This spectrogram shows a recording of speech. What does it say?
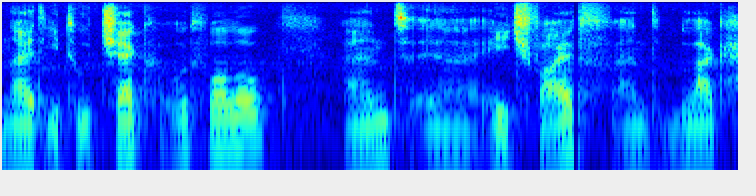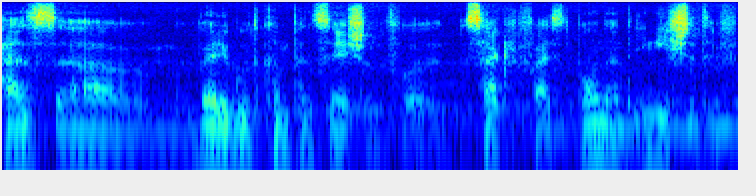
knight e2 check would follow and uh, h5 and black has uh, very good compensation for sacrificed pawn and initiative.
